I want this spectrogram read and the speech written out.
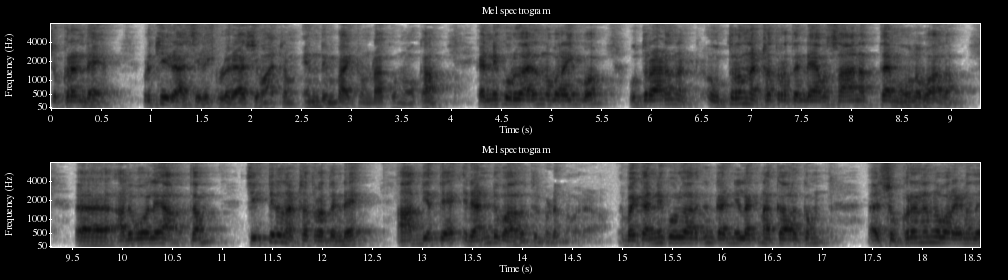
ശുക്രന്റെ വൃശ്ചി രാശിയിലേക്കുള്ള രാശിമാറ്റം എന്ത് ഇമ്പാക്റ്റ് ഉണ്ടാക്കും നോക്കാം. കന്നിക്കൂറുകാരെന്ന് പറയുമ്പോൾ ഉത്രാട ഉത്തര നക്ഷത്രത്തിന്റെ അവസാനത്തെ മൂന്ന് പാദം. അതുപോലെ അത്തം ചിത്തിര നക്ഷത്രത്തിന്റെ ആദ്യത്തെ രണ്ട് പാദത്തിൽപ്പെടുന്നവരാണ് അപ്പോൾ കന്നിക്കൂറുകാർക്കും കന്നി ലഗ്നക്കാർക്കും ശുക്രൻ എന്ന് പറയുന്നത്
